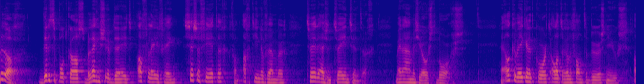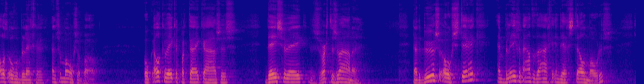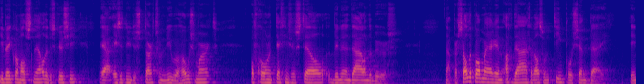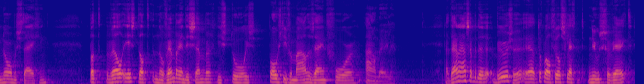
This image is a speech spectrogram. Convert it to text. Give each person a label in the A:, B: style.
A: Goedendag, dit is de podcast Beleggingsupdate, aflevering 46 van 18 november 2022. Mijn naam is Joost Borgs. Elke week in het kort al het relevante beursnieuws, alles over beleggen en vermogensopbouw. Ook elke week een praktijkcasus. Deze week zwarte zwanen. Nou, de beurs oogst sterk en bleef een aantal dagen in de herstelmodus. Hierbij kwam al snel de discussie: ja, is het nu de start van een nieuwe hoostmarkt of gewoon een technisch herstel binnen een dalende beurs? Nou, per saldo kwam er in acht dagen wel zo'n 10% bij. Enorme stijging. Wat wel is dat november en december historisch positieve maanden zijn voor aandelen. Nou, daarnaast hebben de beurzen eh, toch wel veel slecht nieuws verwerkt.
